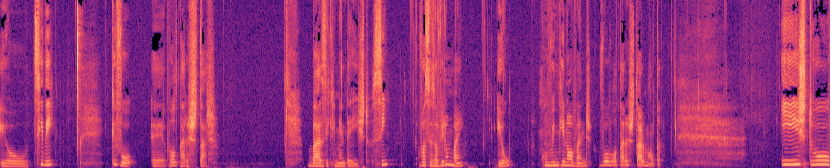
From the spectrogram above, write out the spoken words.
eu decidi que vou uh, voltar a estudar. Basicamente é isto. Sim, vocês ouviram bem. Eu, com 29 anos, vou voltar a estudar, malta. E isto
